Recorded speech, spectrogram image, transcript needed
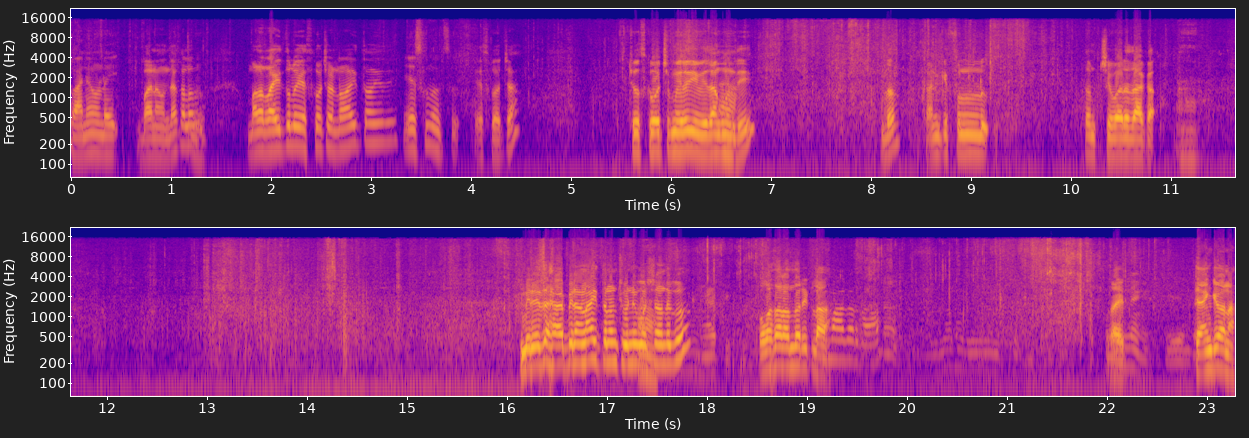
బాగానే ఉన్నాయి. బాగానే ఉందా కలర్? మన రైతులు వేసుకోవచ్చు అంటారా ఇత్తం ఇది? వేసుకునొచ్చు వేసుకోవచ్చా? చూసుకోవచ్చు మీరు ఈ విధంగా ఉంది. ఇదో కనికి ఫుల్ మొత్తం చివరి దాకా. మీరైతే హ్యాపీనా ఇతను చూడనికి వచ్చినందుకు? ఒకసారి అందరు ఇట్లా. రైట్ థ్యాంక్ యూ అన్న.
